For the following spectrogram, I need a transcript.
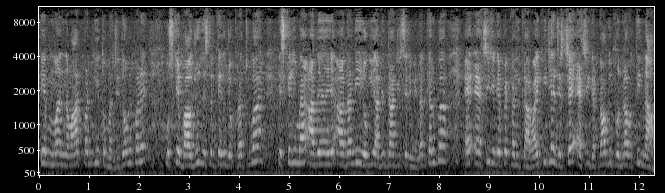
कि नमाज़ पढ़नी है तो मस्जिदों में पढ़े। उसके बावजूद इस तरीके का जो कृत हुआ है, इसके लिए मैं आदरणीय योगी आदित्यनाथ जी से निवेदन करूँगा ऐसी जगह पे कड़ी कार्रवाई की जाए जिससे ऐसी घटनाओं की पुनरावृत्ति ना हो।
